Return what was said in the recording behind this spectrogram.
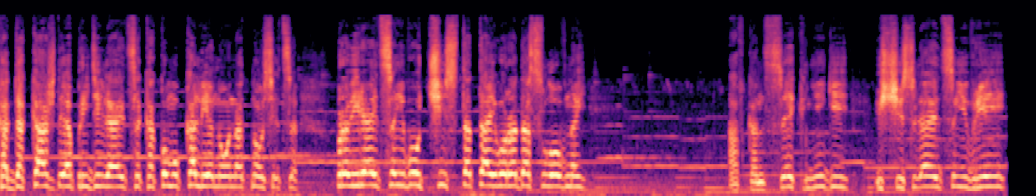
когда каждый определяется, к какому колену он относится, проверяется его чистота его родословной – а в конце книги исчисляются евреи,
